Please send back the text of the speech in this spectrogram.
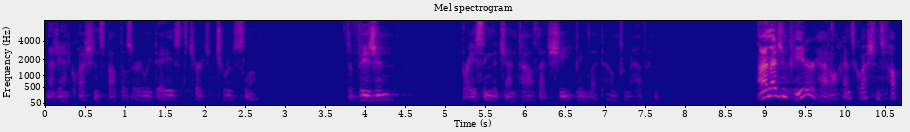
Imagine you had questions about those early days of the church in Jerusalem, the vision embracing the Gentiles, that sheep being let down from heaven. And I imagine Peter had all kinds of questions about,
